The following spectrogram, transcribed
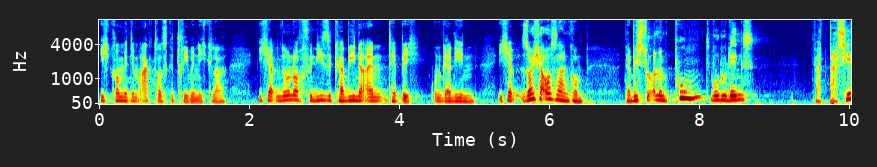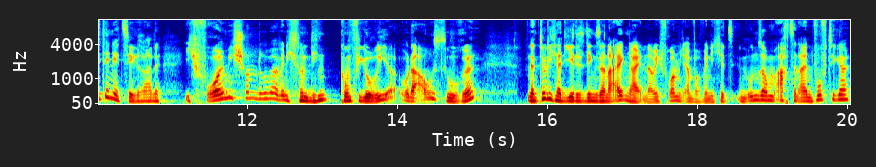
Ich komme mit dem Actros-Getriebe nicht klar. Ich habe nur noch für diese Kabine einen Teppich und Gardinen. Ich habe solche Aussagen kommen. Da bist du an einem Punkt, wo du denkst, was passiert denn jetzt hier gerade? Ich freue mich schon drüber, wenn ich so ein Ding konfiguriere oder aussuche. Natürlich hat jedes Ding seine Eigenheiten, aber ich freue mich einfach, wenn ich jetzt in unserem 1851er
